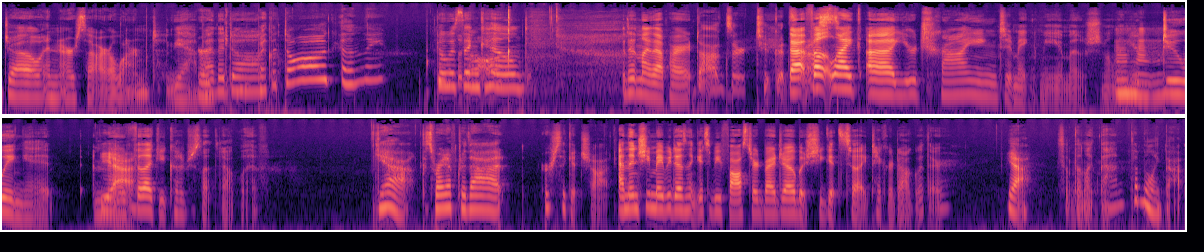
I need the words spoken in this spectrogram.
Joe and Ursa are alarmed. yeah Or- by the dog By the dog, and then they who was the then dog. killed. I didn't like that part. Dogs are too good. That felt us. like uh, you're trying to make me emotional, and you're doing it. And Yeah. I feel like you could have just let the dog live. Yeah, because right after that, Ursa gets shot. And then she maybe doesn't get to be fostered by Joe, but she gets to like take her dog with her, Yeah, something like that. something like that.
